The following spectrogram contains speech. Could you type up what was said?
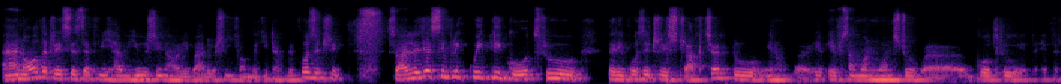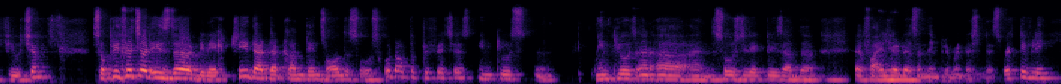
and all the traces that we have used in our evaluation from the GitHub repository. So I'll just simply quickly go through the repository structure to you know if, if someone wants to go through it in the future. So prefetcher is the directory that, that contains all the source code of the prefetchers, includes includes and, uh, and source directories are the uh, file headers and the implementation respectively.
